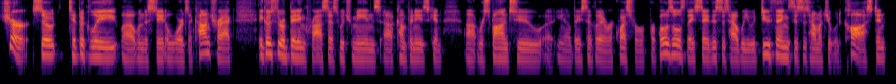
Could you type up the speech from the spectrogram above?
Sure. So typically, uh, when the state awards a contract, it goes through a bidding process, which means uh, companies can uh, respond to, uh, you know, basically a request for proposals. They say this is how we would do things. This is how much it would cost, and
